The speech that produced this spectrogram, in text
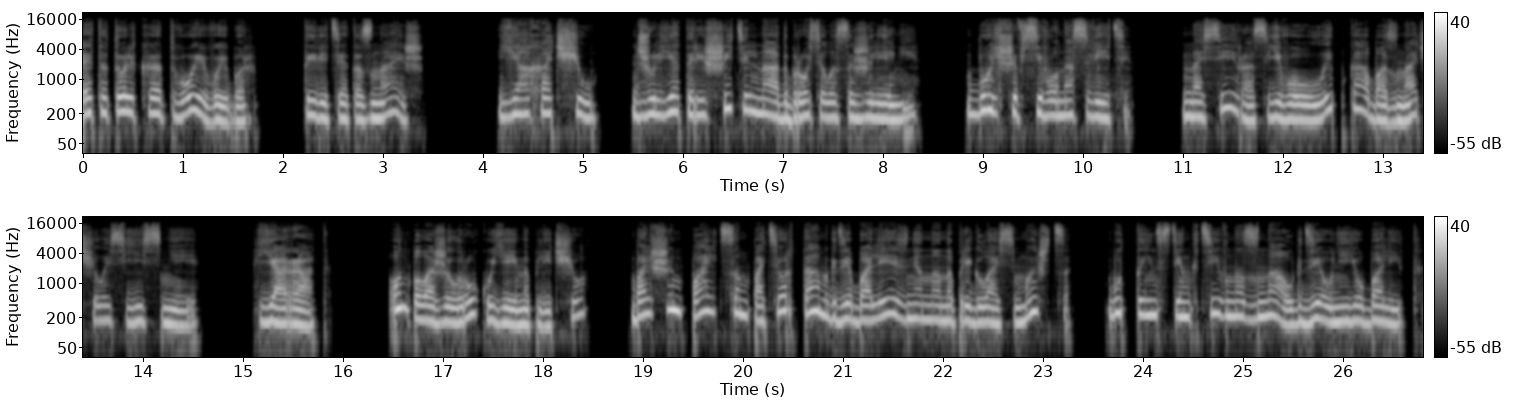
«Это только твой выбор. Ты ведь это знаешь?» «Я хочу», — Джульетта решительно отбросила сожаление. «Больше всего на свете». На сей раз его улыбка обозначилась яснее. «Я рад». Он положил руку ей на плечо, большим пальцем потер там, где болезненно напряглась мышца, будто инстинктивно знал, где у нее болит.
